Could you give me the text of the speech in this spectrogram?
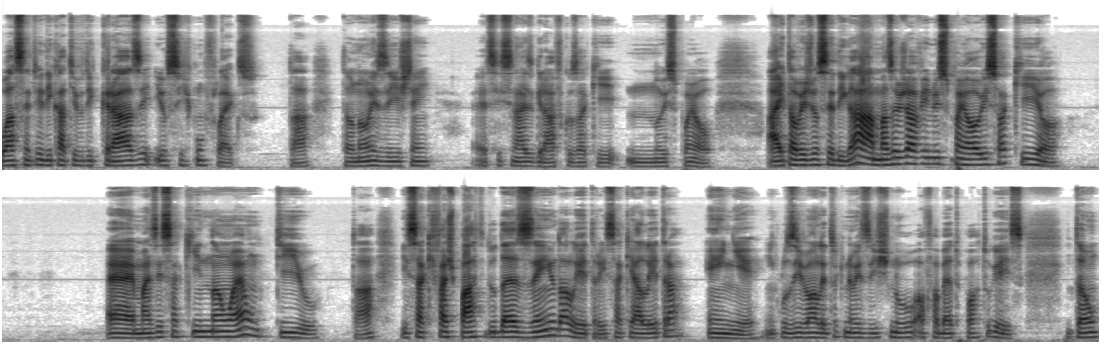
o acento indicativo de crase e o circunflexo, tá? Então não existem esses sinais gráficos aqui no espanhol. Aí talvez você diga, ah, mas eu já vi no espanhol isso aqui, ó. É, mas isso aqui não é um tio, tá? Isso aqui faz parte do desenho da letra. Isso aqui é a letra N. Inclusive é uma letra que não existe no alfabeto português. Então,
